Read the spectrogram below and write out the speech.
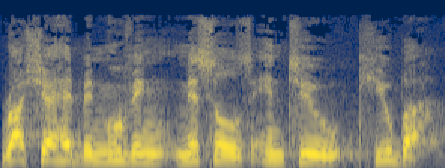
Russia had been moving missiles into Cuba.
